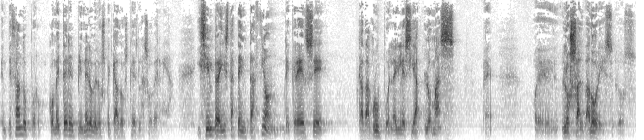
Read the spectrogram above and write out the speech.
empezando por cometer el primero de los pecados, que es la soberbia. Y siempre hay esta tentación de creerse cada grupo en la iglesia lo más, ¿eh? Eh, los salvadores, los,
